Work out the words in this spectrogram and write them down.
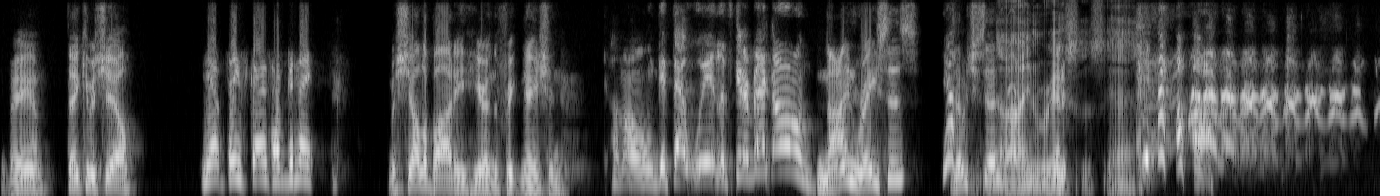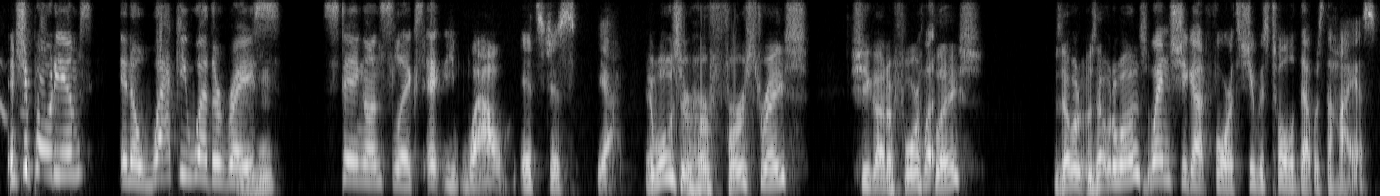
Bam. Thank you, Michelle. Yep. Thanks, guys. Have a good night. Michelle Abbate here in the Freak Nation. Come on, get that win. Let's get her back on. Nine races. Yeah. Is that what you said? Nine races. yeah. and she podiums in a wacky weather race, mm-hmm. Staying on slicks. It, wow. It's just, yeah. And what was her her first race? She got a fourth what, place. Is that what was that what it was? When she got fourth, she was told that was the highest.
